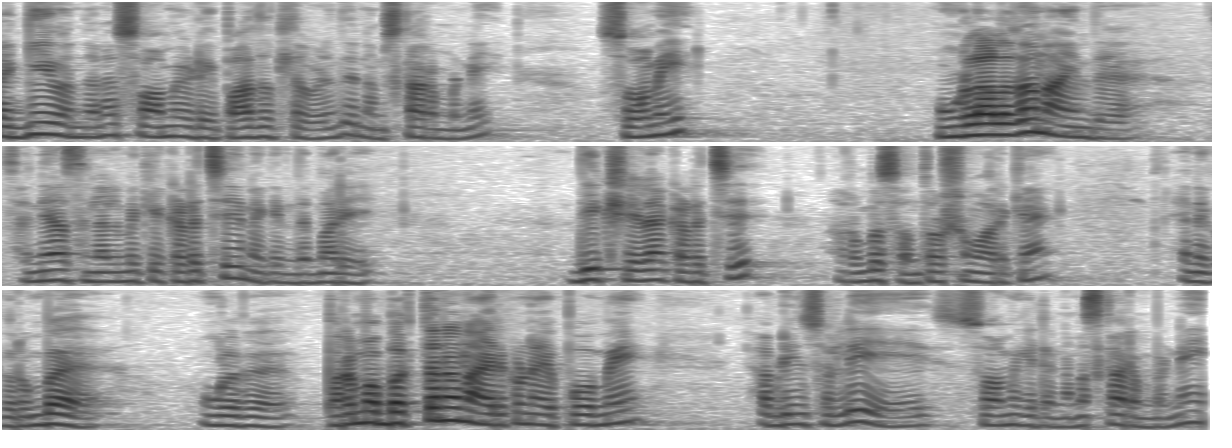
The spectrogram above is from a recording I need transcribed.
பிரஜை வந்தோடனே சுவாமியுடைய பாதத்தில் விழுந்து நமஸ்காரம் பண்ணி சுவாமி உங்களால் தான் நான் இந்த சன்னியாச நிலைமைக்கு கிடச்சி எனக்கு இந்த மாதிரி தீட்சையெல்லாம் கிடச்சி ரொம்ப சந்தோஷமாக இருக்கேன். எனக்கு ரொம்ப உங்களுக்கு பரம பக்தனாக நான் இருக்கணும் எப்போவுமே அப்படின்னு சொல்லி சுவாமிகிட்ட நமஸ்காரம் பண்ணி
